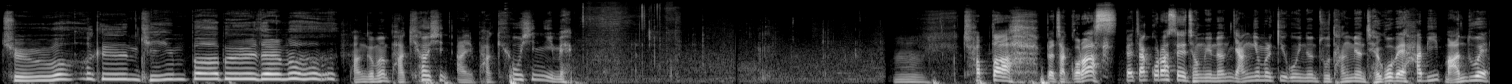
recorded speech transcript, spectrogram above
추억은 김밥을 닮아. 방금은 박효신 아니 박효신님의 찹다. 빼짜꼬라스. 빼짜꼬라스의 정리는 양념을 끼고 있는 두 당면 제곱의 합이 만두에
